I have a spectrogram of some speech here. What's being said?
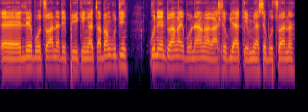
eh le Botswana le big. Ngiyacabanga ukuthi kunento angayibonanga kahle kuleya game yaseBotswana.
